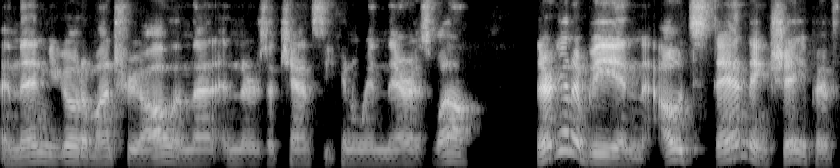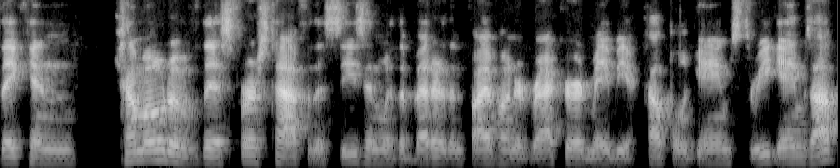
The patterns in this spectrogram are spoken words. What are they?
and then you go to Montreal, and that and there's a chance you can win there as well. They're going to be in outstanding shape if they can come out of this first half of the season with a better than 500 record, maybe a couple of games, three games up.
